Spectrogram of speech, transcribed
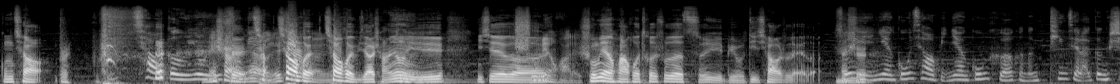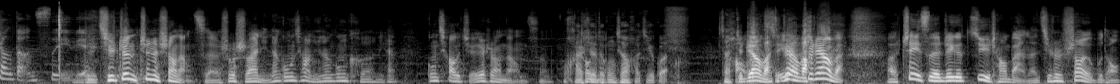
宫壳不是壳更用于没事壳壳会这个壳会比较常用于一些个书面化的书面化或特殊的词语，比如地壳之类的。所以念宫壳比念工壳可能听起来更上档次一点对，。其实真的真的上档次。说实话，你念宫壳，你念工壳，你看宫壳绝对上档次。我还是觉得宫壳好奇怪。就这样吧，就这样吧就。这样吧。啊、这次的这个剧场版呢，其实稍有不同，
